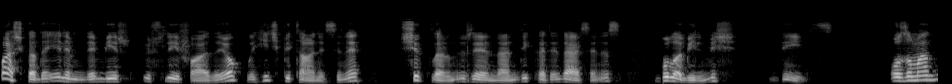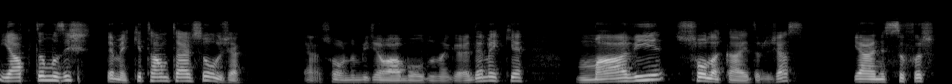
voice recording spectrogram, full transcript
Başka da elimde bir üslü ifade yok ve hiçbir tanesini şıkların üzerinden dikkat ederseniz bulabilmiş değiliz. O zaman yaptığımız iş demek ki tam tersi olacak. Yani sorunun bir cevabı olduğuna göre. Demek ki maviyi sola kaydıracağız. Yani 0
